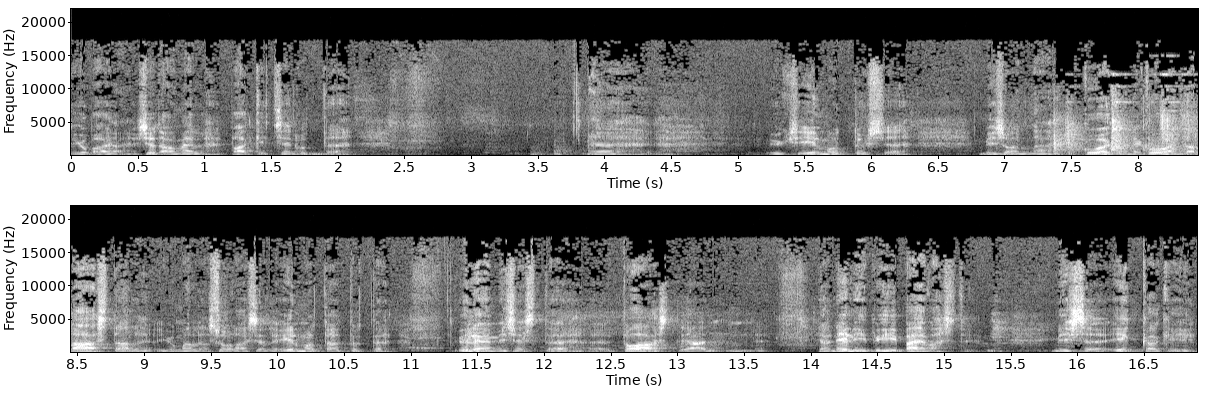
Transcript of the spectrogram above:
juba südamel pakitsenud äh, üks ilmutus, mis on kuuekümne kuuendal aastal Jumala sulasele ilmutatud ülemisest toast ja, ja nelipühipäevast, mis ikkagi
